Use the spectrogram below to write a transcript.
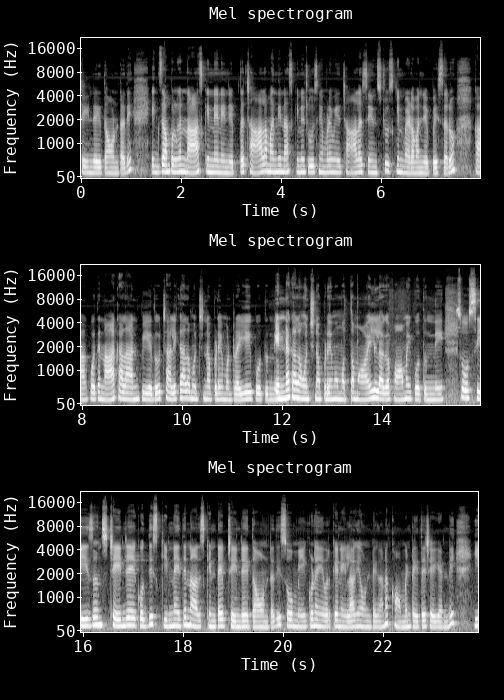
చేంజ్ అవుతూ ఉంటుంది ఎగ్జాంపుల్గా నా స్కిన్నే నేను చెప్తా. చాలామంది నా స్కిన్ చూసినప్పుడే మీరు చాలా సెన్సిటివ్ స్కిన్ మేడం అని చెప్పేస్తారు. కాకపోతే నాకు అలా అనిపించదు చలికాలం వచ్చినప్పుడేమో డ్రై అయిపోతుంది. ఎండాకాలం వచ్చినప్పుడేమో మొత్తం ఆయిల్ లాగా ఫామ్ అయిపోతుంది. సో సీజన్స్ చేంజ్ అయ్యే కొద్దీ స్కిన్ అయితే నాది స్కిన్ టైప్ చేంజ్ అవుతూ ఉంటుంది. సో మీకు కూడా ఎవరికైనా ఇలాగే ఉంటే కనుక కామెంట్ అయితే చేయండి. ఈ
